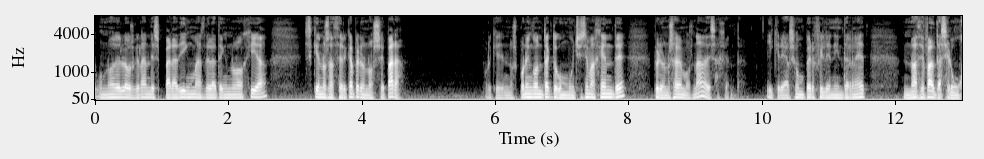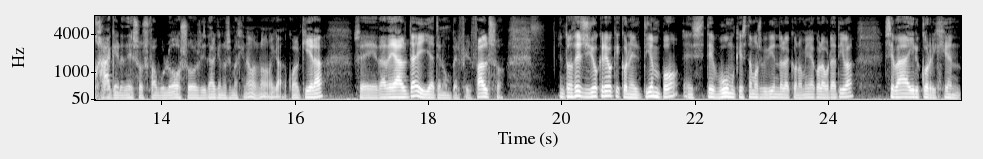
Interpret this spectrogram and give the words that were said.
uno de los grandes paradigmas de la tecnología es que nos acerca pero nos separa. Porque nos pone en contacto con muchísima gente, pero no sabemos nada de esa gente. Y crearse un perfil en Internet no hace falta ser un hacker de esos fabulosos y tal que nos imaginamos, ¿no? Oiga, cualquiera se da de alta y ya tiene un perfil falso. Entonces yo creo que con el tiempo, este boom que estamos viviendo en la economía colaborativa se va a ir corrigiendo.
